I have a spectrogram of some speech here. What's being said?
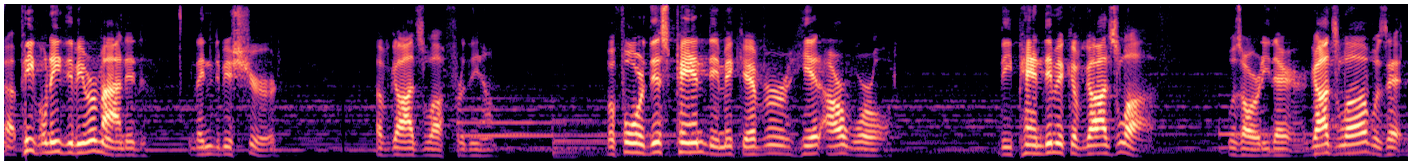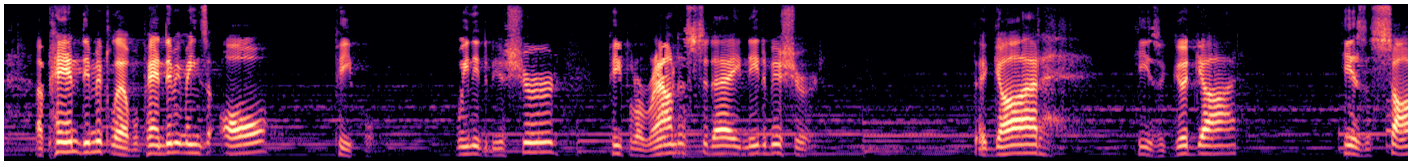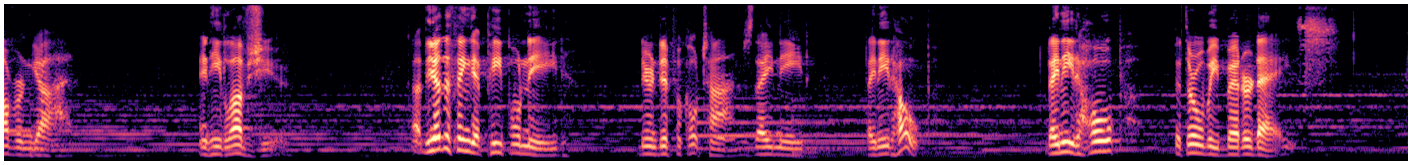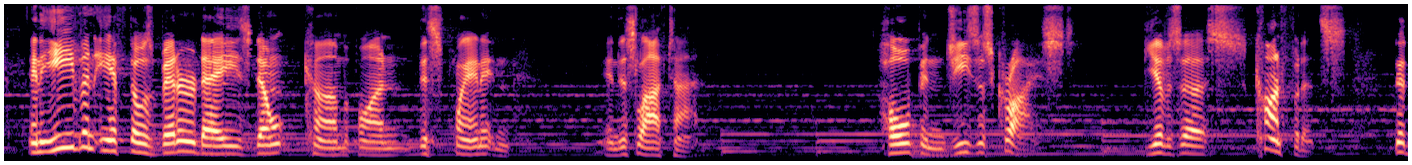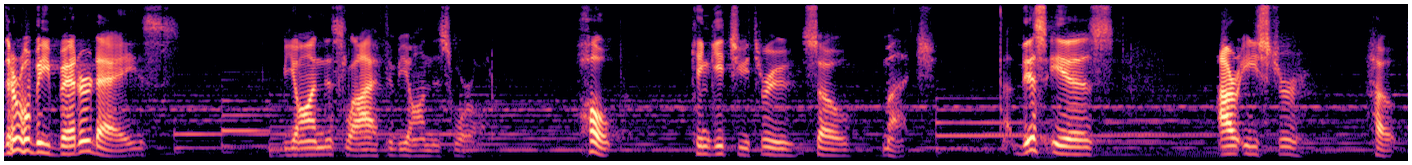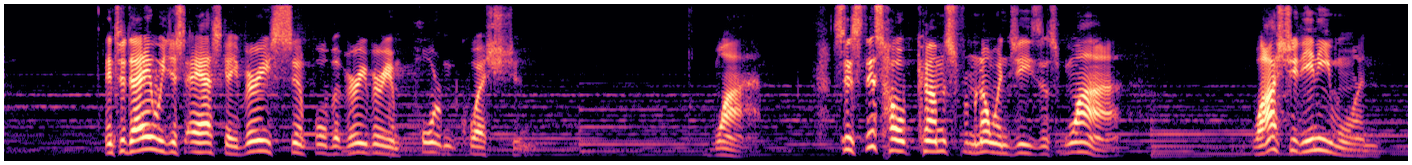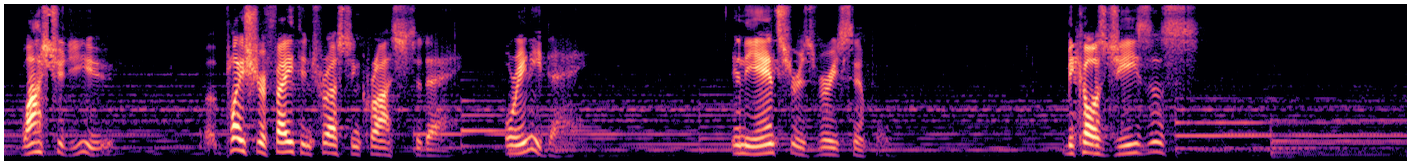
uh, people need to be reminded, they need to be assured of God's love for them. Before this pandemic ever hit our world, the pandemic of God's love was already there. God's love was at a pandemic level. Pandemic means all people. We need to be assured, people around us today need to be assured that God, He is a good God, He is a sovereign God, and He loves you. Uh, the other thing that people need during difficult times, they need, they need hope. They need hope that there will be better days. And even if those better days don't come upon this planet and in this lifetime, hope in Jesus Christ gives us confidence that there will be better days beyond this life and beyond this world. Hope can get you through so much. This is our Easter hope. And today we just ask a very simple but very, very important question Why? Since this hope comes from knowing Jesus, why? Why should anyone, why should you uh, place your faith and trust in Christ today or any day? And the answer is very simple. Because Jesus,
